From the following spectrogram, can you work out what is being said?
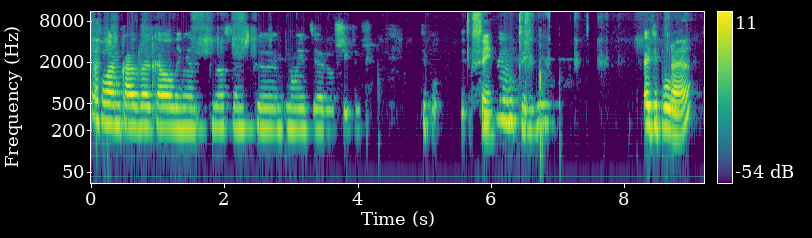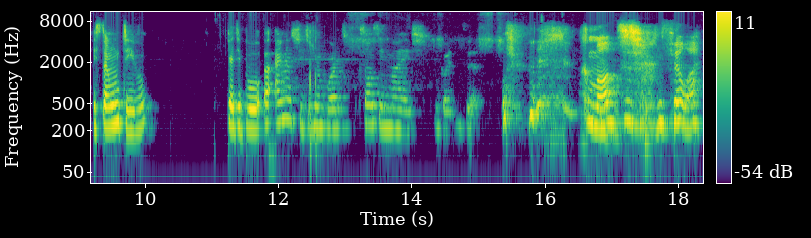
Para falar um bocado daquela linha que nós temos que não ia ter os sítios. Tipo, Sim. tem um motivo. É tipo, É? isso tem um motivo. Que é tipo, há há imensos sítios no Porto que são assim mais. É? Remotos, sei lá.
